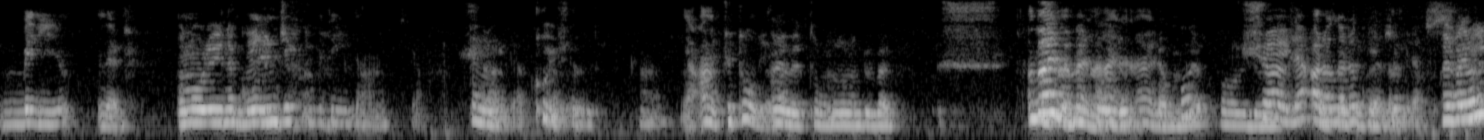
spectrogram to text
Belirler. Onu oraya ne koy? Bölünecek gibi değil Ahmet ya. Tamam. Koy işte öyle. Ya ama kötü oluyor. Evet tamam o zaman dur ben. Bölme bölme aynen öyle koydum. Şöyle aralara koyalım biraz. Hayır hayır hayır,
